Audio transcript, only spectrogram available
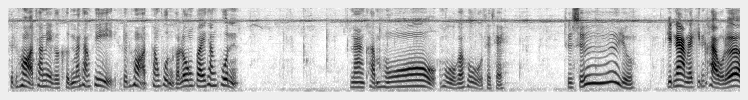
ขึ้นหอดทางนี้ก็ขึ้นมาทางพี่ขึ้นหอดทางพุ่นก็ลงไปทางพุ่น นางคำหูหูก็หูแท้ๆถือซื้ออยู่ กินน้ำแล้วกินข้าวเด้อ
